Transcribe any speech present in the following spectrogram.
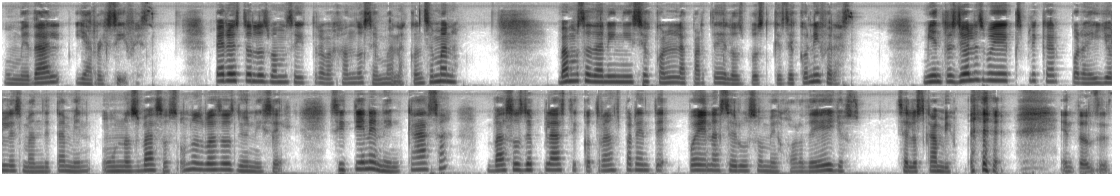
humedal y arrecifes. Pero estos los vamos a ir trabajando semana con semana. Vamos a dar inicio con la parte de los bosques de coníferas. Mientras yo les voy a explicar, por ahí yo les mandé también unos vasos, unos vasos de unicel. Si tienen en casa vasos de plástico transparente, pueden hacer uso mejor de ellos. Se los cambio. Entonces,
